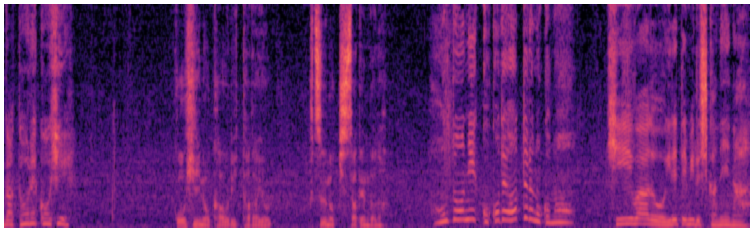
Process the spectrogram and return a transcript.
ガトーレコーヒー。コーヒーの香り漂う普通の喫茶店だな。本当にここで合ってるのかな。キーワードを入れてみるしかねえな。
